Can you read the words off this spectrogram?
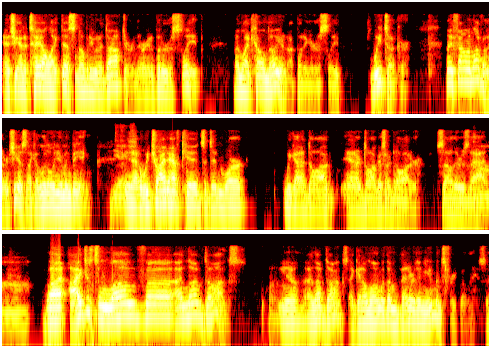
And she had a tail like this, and nobody would adopt her. And they were going to put her to sleep. I'm like, hell no, you're not putting her to sleep. We took her. And they fell in love with her. And she is like a little human being Yeah. you know, we tried to have kids, it didn't work. We got a dog, and our dog is our daughter. So there's that. Oh, But I just love, uh, I love dogs. You know, I love dogs. I get along with them better than humans frequently. So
